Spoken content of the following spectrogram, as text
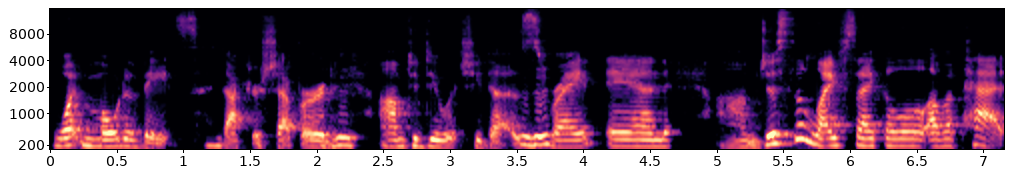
what motivates Dr. Shepard mm-hmm. um, to do what she does, mm-hmm. right? And um, just the life cycle of a pet,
